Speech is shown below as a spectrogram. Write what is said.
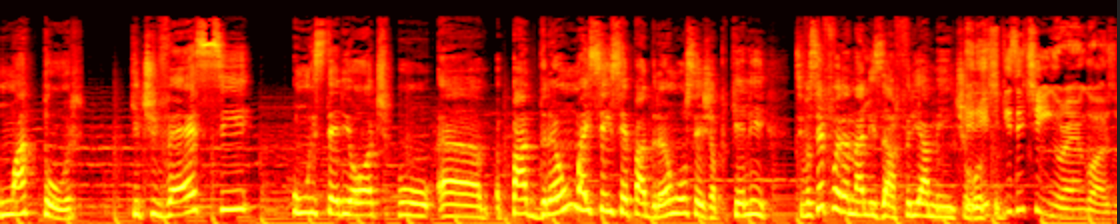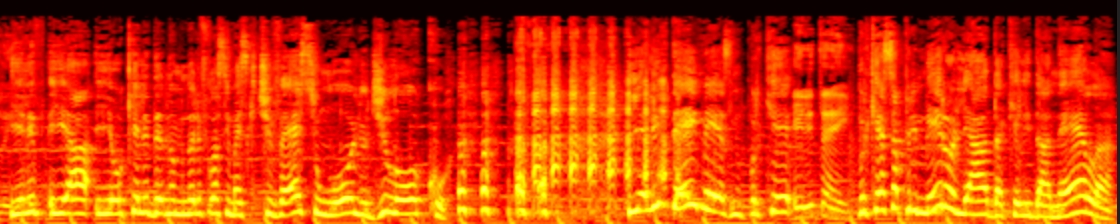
um ator que tivesse um estereótipo ah, padrão, mas sem ser padrão. Ou seja, porque ele. Se você for analisar friamente o Ele é rosto esquisitinho, Ryan Gosling. E, ele, e, a- e o que ele denominou, ele falou assim, mas que tivesse um olho de louco. e ele tem mesmo, porque, Ele tem. porque essa primeira olhada que ele dá nela,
